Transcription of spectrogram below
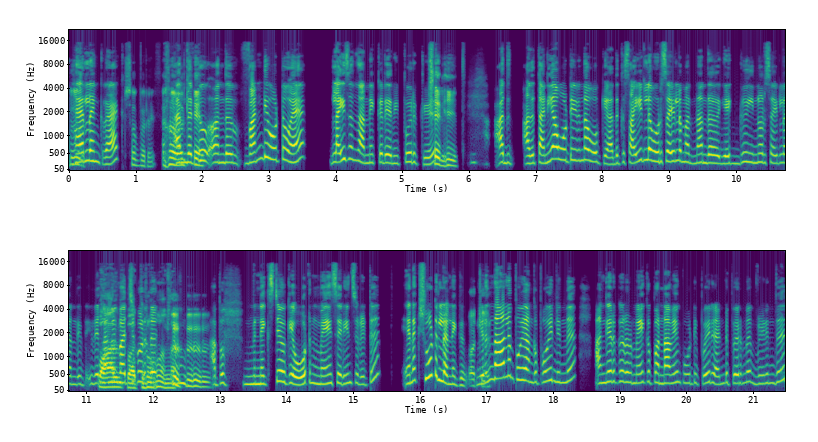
ஹேர்லைன் கிராக் சூப்பர் அந்த டூ அந்த வண்டி ஓட்டுவேன். லைசன்ஸ் அன்னைக்கு கிடையாது இப்போ இருக்கு. அது அது தனியா ஓட்டி இருந்தா ஓகே அதுக்கு சைடுல ஒரு சைடுல அந்த எக் இன்னொரு சைடுல அந்த இது- எல்லாமே வச்சு கொடுத்து அப்ப நெக்ஸ்ட் டே ஓகே ஓட்டணுமே சரின்னு சொல்லிட்டு எனக்கு ஷூட் இல்ல Okay. இருந்தாலும் போய் அங்க போய் நின்னு அங்க இருக்கிற ஒரு மேக்கப் பண்ணாமையும் கூட்டி போய் ரெண்டு பேருமே விழுந்து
